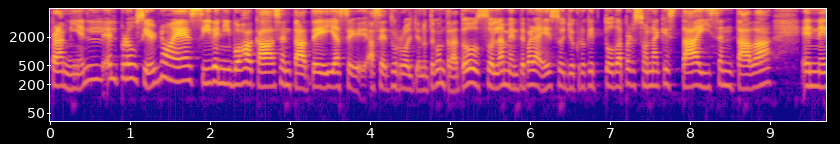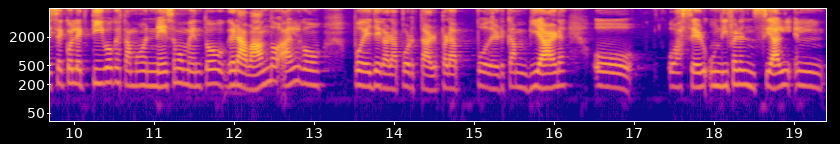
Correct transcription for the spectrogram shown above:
para mí el, producir no es, sí, vení vos acá, sentate y hace, hace tu rol. Yo no te contrato solamente para eso. Yo creo que toda persona que está ahí sentada en ese colectivo, que estamos en ese momento grabando algo, puede llegar a aportar para poder cambiar o o hacer un diferencial en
